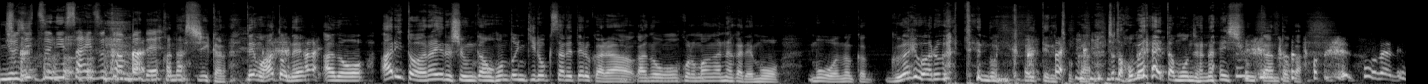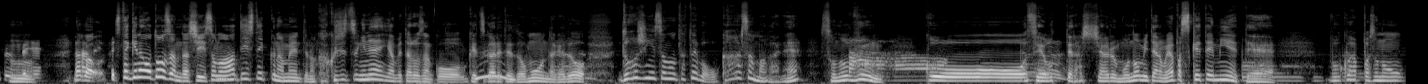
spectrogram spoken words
如実にサイズ感まで悲しいかなでもあとねあのありとあらゆる瞬間を本当に記録されてるからあのこの漫画の中でももうなんか具合悪がってんのに書いてるとかちょっと褒められたもんじゃない瞬間とか。そうなんですうん。ね。なんか素敵なお父さんだしそのアーティスティックな面っていうのは確実にね矢部太郎さんこう受け継がれてると思うんだけど、同時にその例えばお母様がねその分こううん背負ってらっしゃるものみたいなのもやっぱ透けて見えて、僕はやっぱその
